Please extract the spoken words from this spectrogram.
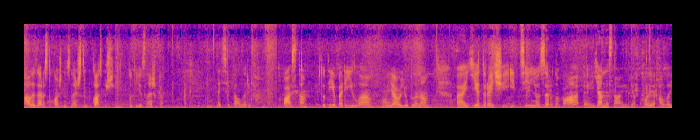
Але зараз також на знижці. Класно, що тут є знижки. 10 доларів. Паста. Тут є баріла, моя улюблена. Е, Є, до речі, і цільнозернова. Е, Я не знаю, як ви, але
